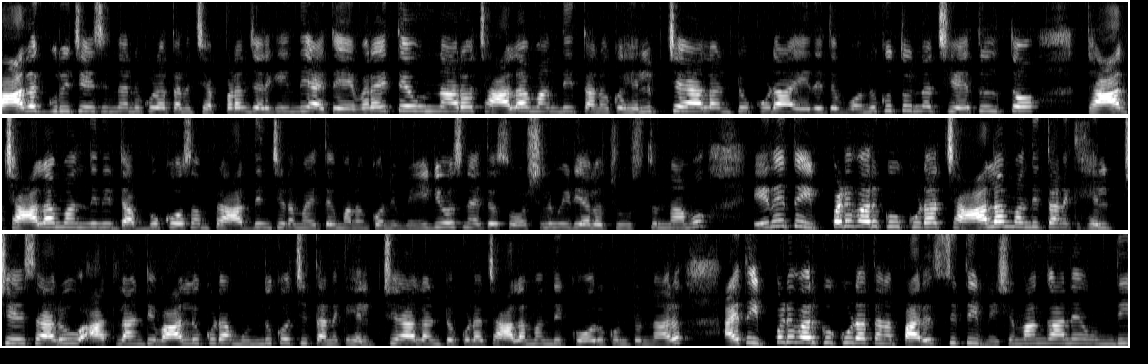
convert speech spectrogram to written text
బాధకు గురి చేసిందని కూడా తను చెప్పడం జరిగింది. అయితే ఎవరైతే ఉన్నారో చాలామంది తనకు హెల్ప్ చేయాలంటూ కూడా ఏదైతే వణుకుతున్న చేతులతో చాలామందిని చాలా మందిని డబ్బు కోసం ప్రార్థించడం అయితే మనం కొన్ని వీడియోస్ని అయితే సోషల్ మీడియాలో చూస్తున్నాము. ఏదైతే ఇప్పటి వరకు కూడా చాలామంది తనకి హెల్ప్ చేశారు అట్లాంటి వాళ్ళు కూడా ముందుకొచ్చి తనకి హెల్ప్ చేయాలంటూ కూడా చాలామంది కోరుకుంటున్నారు. అయితే ఇప్పటి వరకు కూడా తన పరిస్థితి విషమంగానే ఉంది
